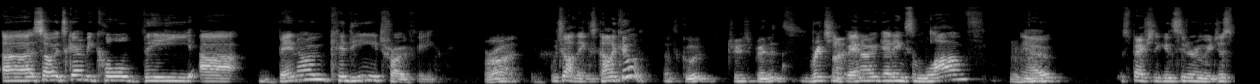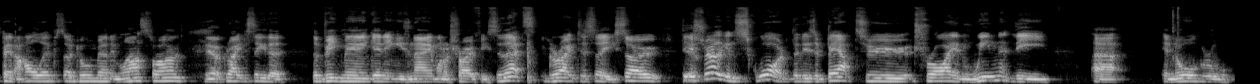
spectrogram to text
uh, so it's going to be called the uh, Benaud Qadir Trophy, Right. which I think is kind of cool. That's good. Two spinners. Richie Right. Benno getting some love. Mhm. You know, especially considering we just spent a whole episode talking about him last time. Yeah. Great to see the the big man getting his name on a trophy. So that's great to see. So the Yeah. Australian squad that is about to try and win the uh, inaugural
